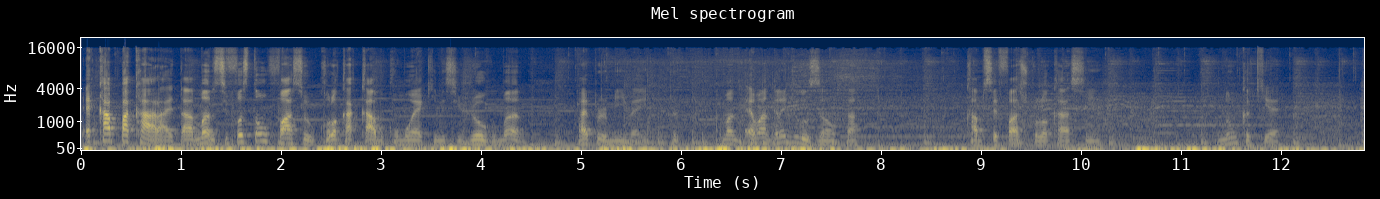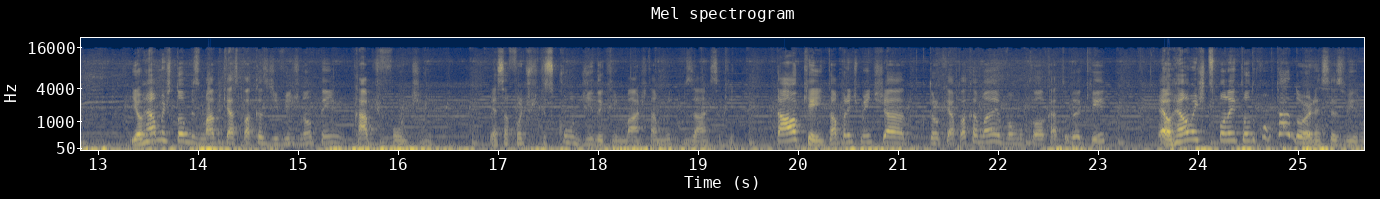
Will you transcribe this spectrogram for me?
É cabo pra caralho, tá? Mano, se fosse tão fácil colocar cabo como é aqui nesse jogo, mano, vai por mim, velho. É é uma grande ilusão, tá? Cabo ser fácil de colocar assim. Nunca que é. E eu realmente tô abismado que as placas de vídeo não tem cabo de fonte, né? E essa fonte fica escondida aqui embaixo, tá muito bizarro isso aqui. Tá ok, então aparentemente já troquei a placa-mãe, vamos colocar tudo aqui. É, eu realmente disponei todo o computador, né, vocês viram.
